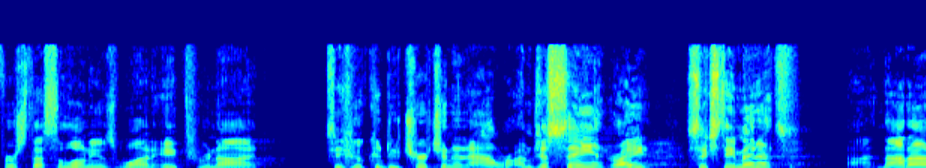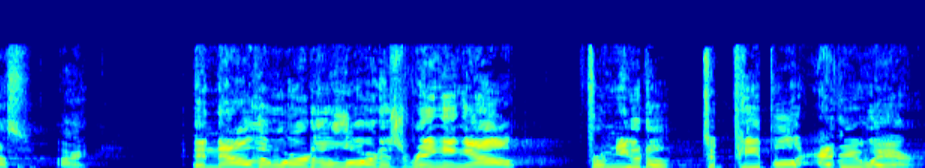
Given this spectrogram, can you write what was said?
1 Thessalonians 1 8 through 9. See, who can do church in an hour? I'm just saying, right? 60 minutes. Uh, not us. All right. And now the word of the Lord is ringing out from you to, to people everywhere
